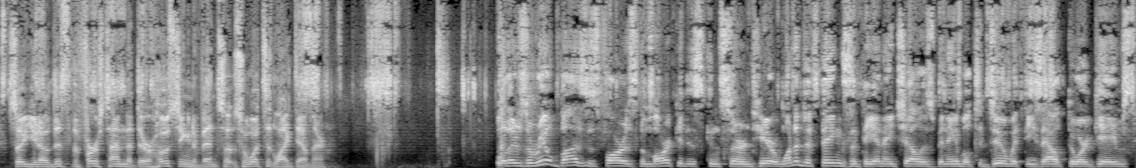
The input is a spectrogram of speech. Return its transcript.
so you know, this is the first time that they're hosting an event. So, so what's it like down there? Well, there's a real buzz as far as the market is concerned here. One of the things that the NHL has been able to do with these outdoor games,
